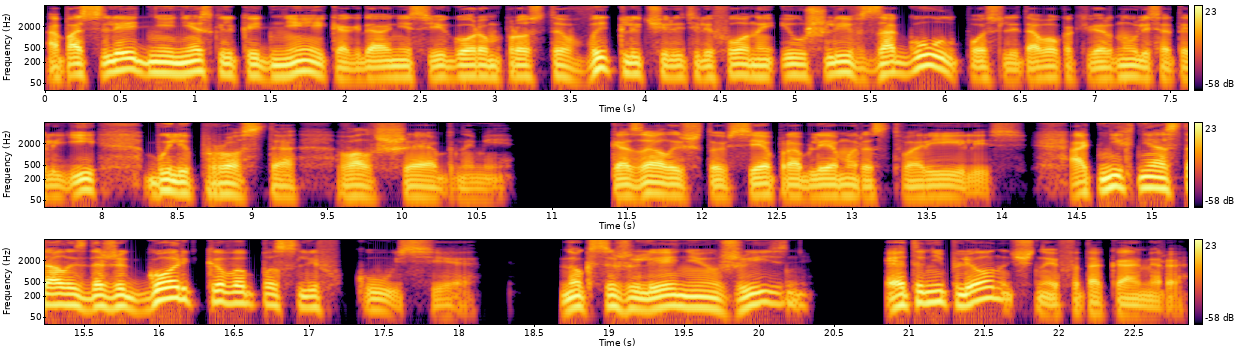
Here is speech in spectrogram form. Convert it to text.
А последние несколько дней, когда они с Егором просто выключили телефоны и ушли в загул после того, как вернулись от Ильи, были просто волшебными. Казалось, что все проблемы растворились. От них не осталось даже горького послевкусия. Но, к сожалению, жизнь — это не пленочная фотокамера,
